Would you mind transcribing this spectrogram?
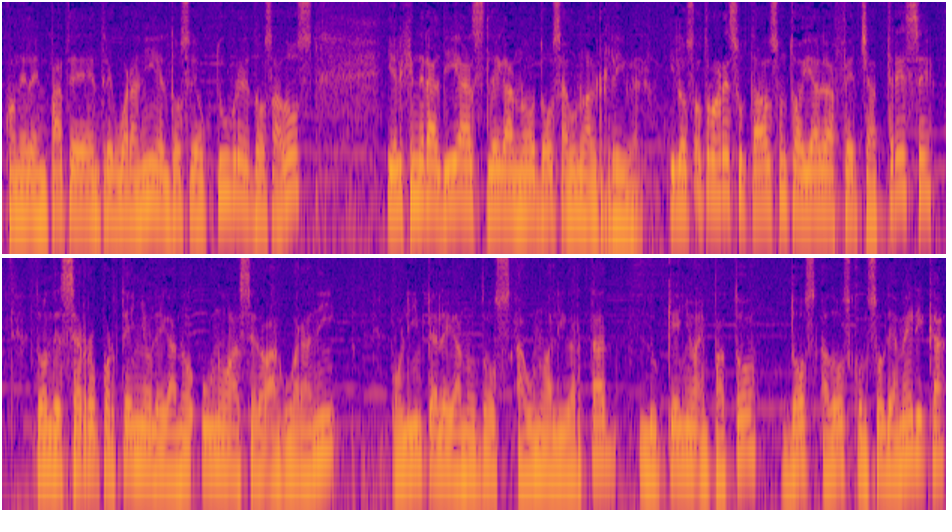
con el empate entre Guaraní el 12 de octubre, 2 a 2. Y el General Díaz le ganó 2 a 1 al River. Y los otros resultados son todavía de la fecha 13, donde Cerro Porteño le ganó 1 a 0 a Guaraní. Olimpia le ganó 2 a 1 a Libertad. Luqueño empató 2 a 2 con Sol de América.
